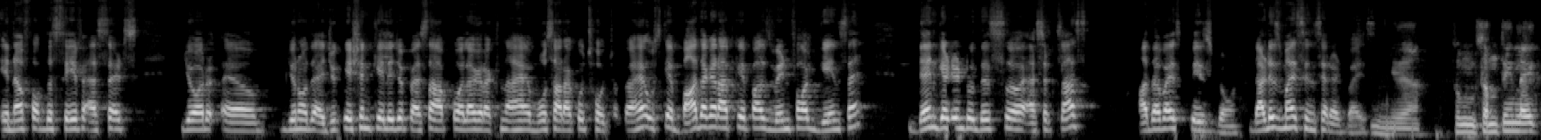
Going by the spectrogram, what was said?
enough of the safe assets your uh, you know the education के लिए जो पैसा आपको अलग रखना है वो सारा कुछ हो चुका है उसके बाद अगर आपके पास windfall gains है then get into this uh, asset class otherwise please don't that is my sincere advice Yeah. Some something like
